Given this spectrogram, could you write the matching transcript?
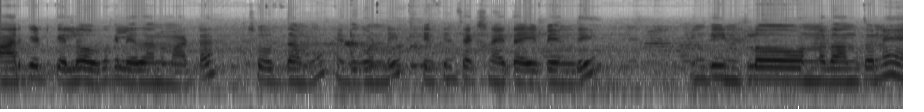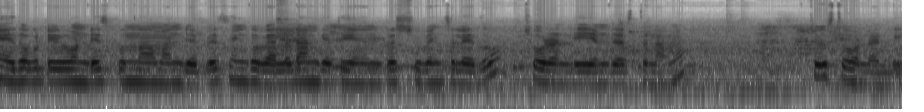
మార్కెట్కి వెళ్ళి ఓపిక లేదనమాట చూద్దాము. ఇదిగోండి టిఫిన్ సెక్షన్ అయితే అయిపోయింది. ఇంకా ఇంట్లో ఉన్న దాంతోనే ఏదో ఒకటి వండేసుకుందాం అని చెప్పేసి ఇంకా వెళ్ళడానికి అయితే ఇంట్రెస్ట్ చూపించలేదు. చూడండి ఏం చేస్తున్నాము. చూస్తూ ఉండండి.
